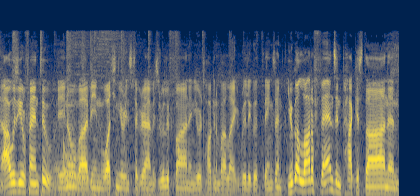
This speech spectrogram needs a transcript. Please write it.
I was your fan too. You know, Oh. I've been watching your Instagram. It's really fun, and you were talking about like really good things. And you got a lot of fans in Pakistan and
